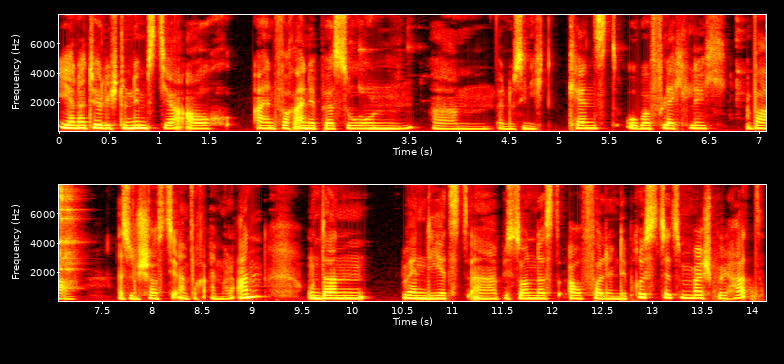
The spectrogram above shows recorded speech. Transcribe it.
Ja, natürlich. Du nimmst ja auch einfach eine Person, ähm, wenn du sie nicht kennst, oberflächlich wahr. Also du schaust sie einfach einmal an und dann, wenn die jetzt äh, besonders auffallende Brüste zum Beispiel hat,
